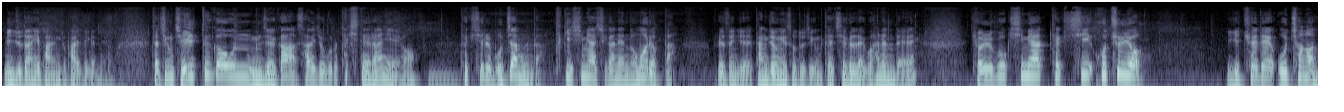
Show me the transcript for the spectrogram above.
민주당의 반응도 봐야 되겠네요. 자, 지금 제일 뜨거운 문제가 사회적으로 택시 대란이에요. 음. 택시를 못 잡는다. 특히 심야 시간에 너무 어렵다. 그래서 이제 당정에서도 지금 대책을 내고 하는데 결국 심야 택시 호출료 이게 최대 5천 원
